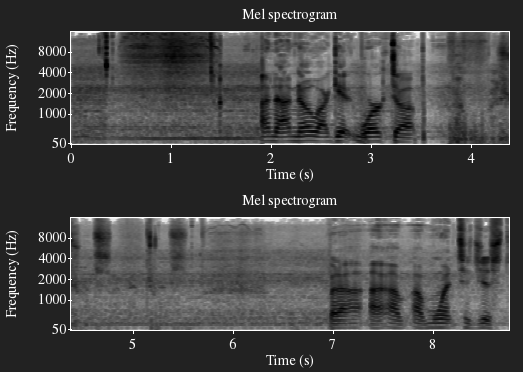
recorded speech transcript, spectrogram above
and I know I get worked up but I, I, I want to just,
